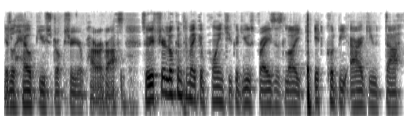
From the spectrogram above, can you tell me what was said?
It'll help you structure your paragraphs. So if you're looking to make a point, you could use phrases like, it could be argued that,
